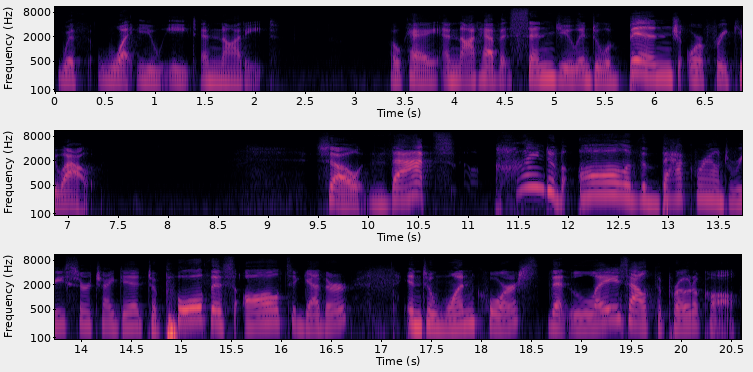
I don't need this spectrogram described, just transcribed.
with what you eat and not eat. Okay, and not have it send you into a binge or freak you out. So that's kind of all of the background research I did to pull this all together into one course that lays out the protocol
